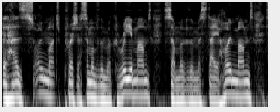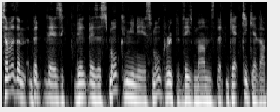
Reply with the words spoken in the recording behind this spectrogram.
that has so much pressure. Some of them are career mums, some of them are stay home mums, some of them. But there's there, there's a small community, a small group of these mums that get together,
